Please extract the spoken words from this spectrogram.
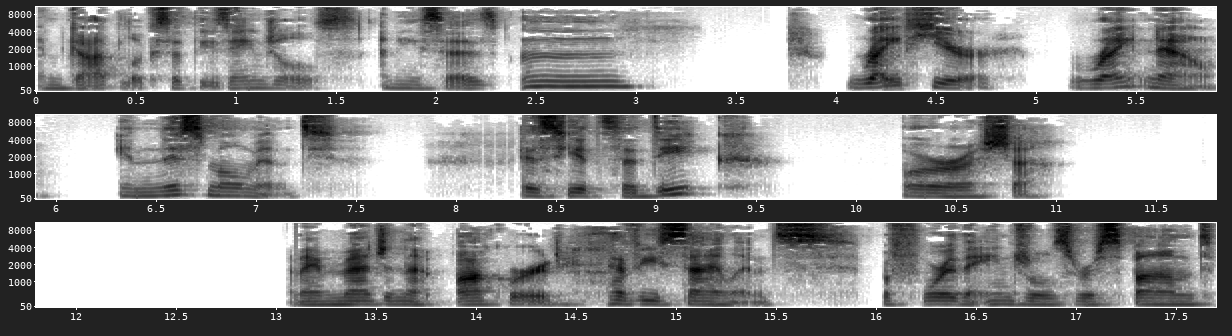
And God looks at these angels and he says, mm, right here, right now, in this moment, is he a tzaddik or a rasha? And I imagine that awkward, heavy silence before the angels respond,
